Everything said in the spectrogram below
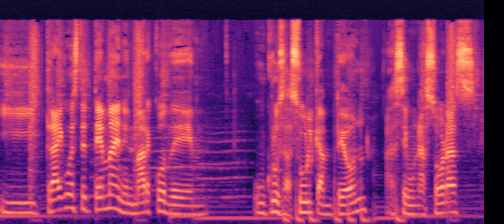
Y traigo este tema en el marco de un Cruz Azul campeón. Hace unas horas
